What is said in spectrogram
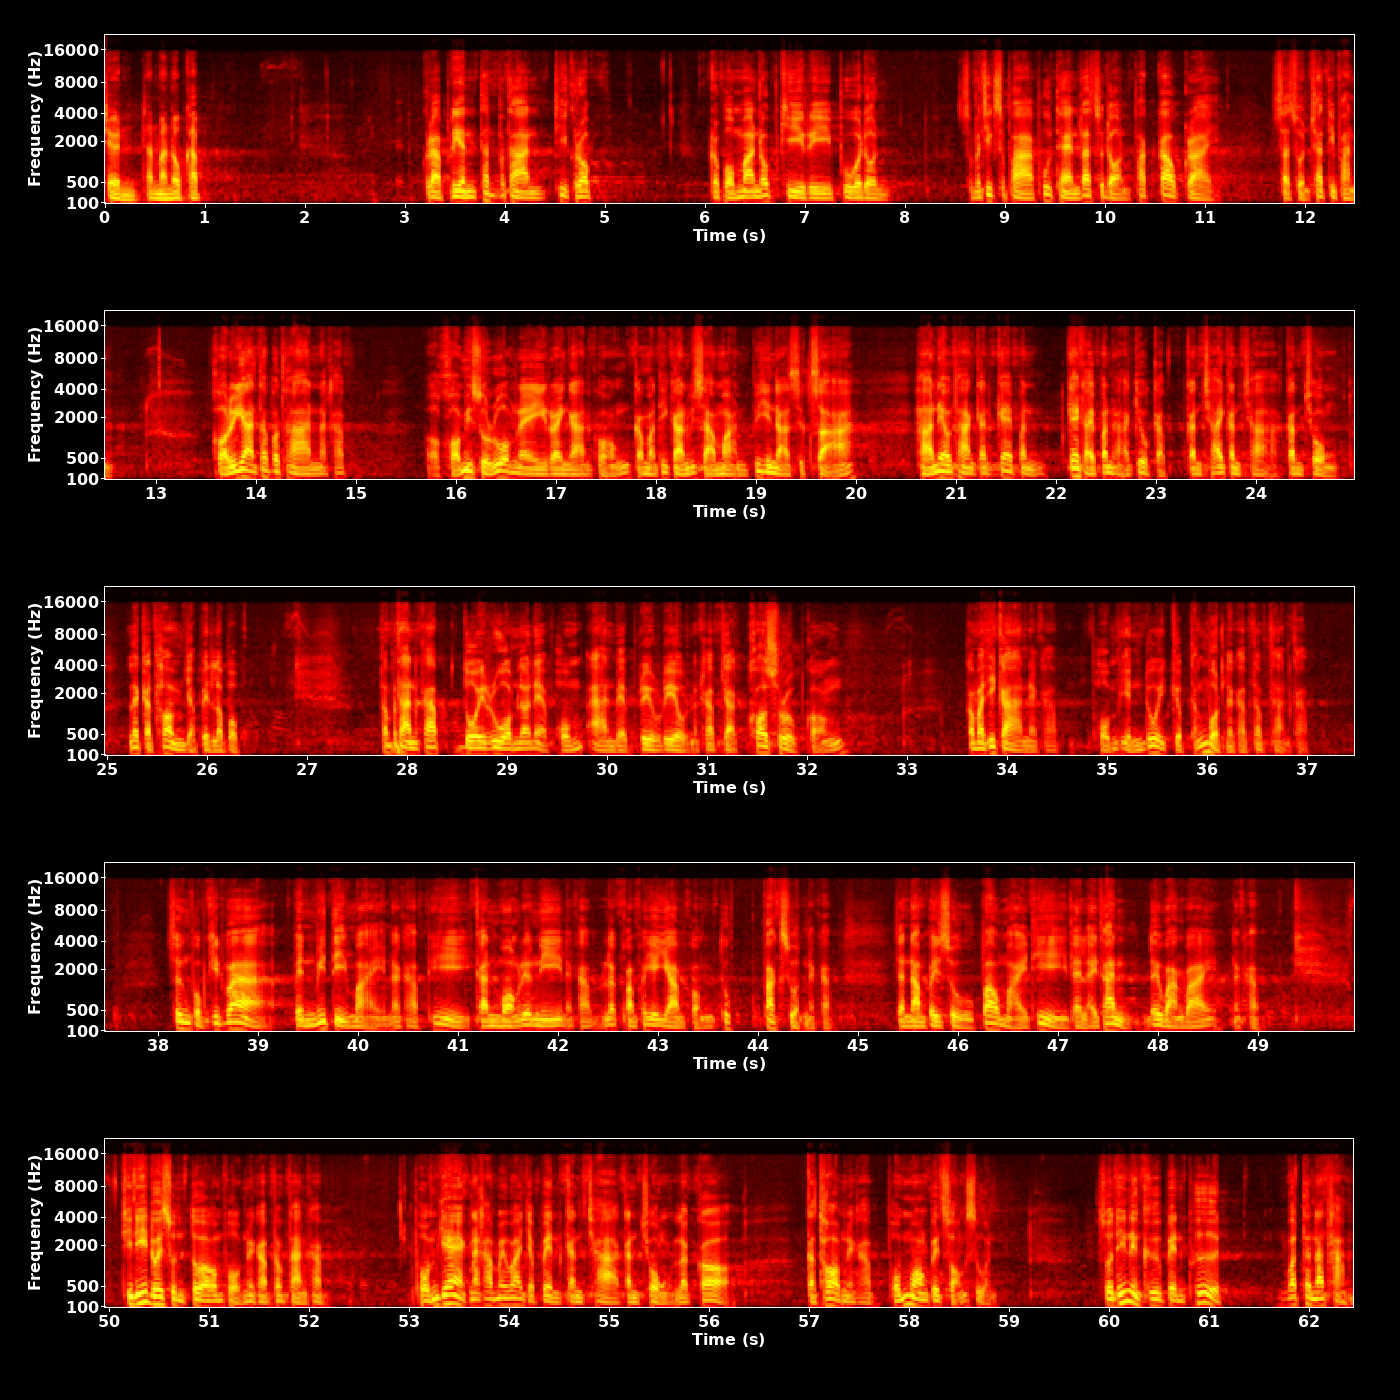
เชิญท่านมานพครับ กราบเรียนท่านประธานที่ครพกระผมมานพคีรีภูวดล สมาชิกสภาผู้แทนราษฎรพักเก้าวไกลสัดส่วนชาติพันธุ์ ขออนุญาตท่านประธานนะครับ ขอมีส่วนร่วมในรายงานของกรรมธิการวิสามันพิจารณาศึกษา หาแนวทางการแก้ปัญแก้ไขปัญหาเกี่ยวกับการใช้กัญชา กัญชง และกระท่อมอย่างเป็นระบบ ท่านประธานครับ โดยรวมแล้วเนี่ยผมอ่านแบบเร็วๆนะครับ จากข้อสรุปของกรรมธิการนะครับ ผมเห็นด้วยเกือบทั้งหมดเลยครับท่านประธานครับ ซึ่งผมคิดว่าเป็นมิติใหม่นะครับ ที่การมองเรื่องนี้นะครับ และความพยายามของทุกภาคส่วนนะครับ จะนำไปสู่เป้าหมายที่หลาย ๆ ท่านได้วางไว้นะครับ ทีนี้โดยส่วนตัวของผมนะครับท่านประธานครับ ผมแยกนะครับไม่ว่าจะเป็นกัญชากัญชงแล้วก็ กระท่อมนะครับ ผมมองเป็นสองส่วน ส่วนที่หนึ่งคือเป็นพืชวัฒนธรรม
